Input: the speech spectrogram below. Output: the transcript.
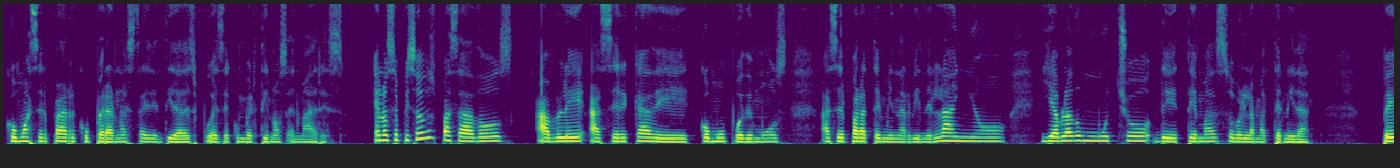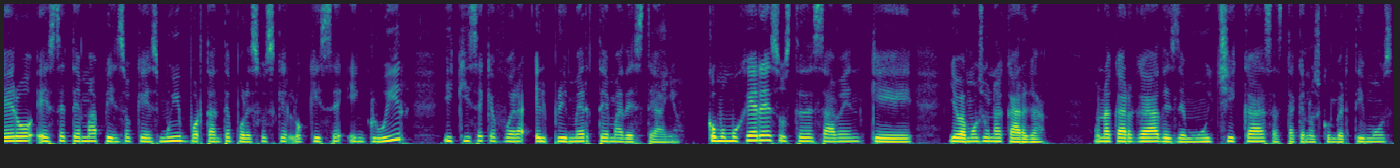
cómo hacer para recuperar nuestra identidad después de convertirnos en madres. En los episodios pasados hablé acerca de cómo podemos hacer para terminar bien el año y he hablado mucho de temas sobre la maternidad. Pero este tema pienso que es muy importante, por eso es que lo quise incluir y quise que fuera el primer tema de este año. Como mujeres, ustedes saben que llevamos una carga, una carga desde muy chicas hasta que nos convertimos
